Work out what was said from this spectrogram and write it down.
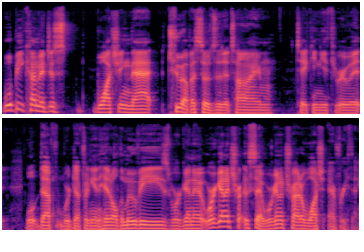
we'll be kind of just watching that two episodes at a time, taking you through it. We'll def- we're definitely gonna hit all the movies. We're gonna we're gonna try. like I said we're gonna try to watch everything.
